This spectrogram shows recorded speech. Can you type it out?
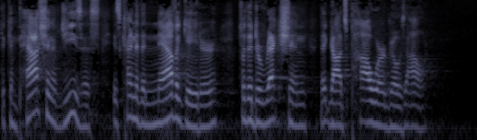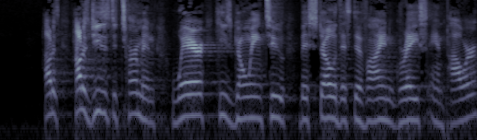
The compassion of Jesus is kind of the navigator for the direction that God's power goes out. How does, how does Jesus determine where he's going to bestow this divine grace and power?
